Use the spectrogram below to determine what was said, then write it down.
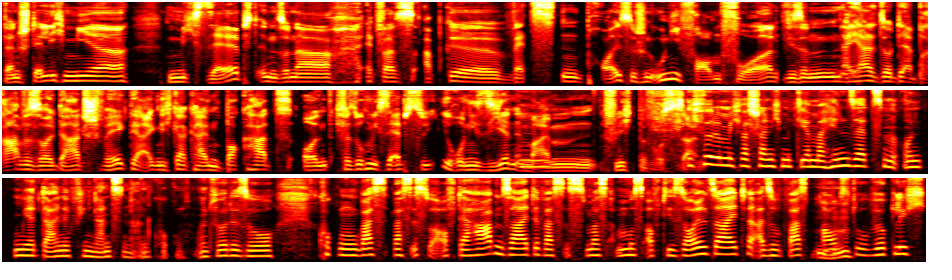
dann stelle ich mir mich selbst in so einer etwas abgewetzten preußischen Uniform vor, wie so ein, naja, so der brave Soldat Schweg, der eigentlich gar keinen Bock hat. Und ich versuche mich selbst zu ironisieren in meinem Pflichtbewusstsein. Ich würde mich wahrscheinlich mit dir mal hinsetzen und mir deine Finanzen angucken und würde so gucken, was, was ist so auf der Habenseite, was ist, was muss auf die Sollseite, also was brauchst du wirklich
